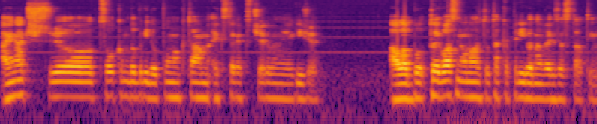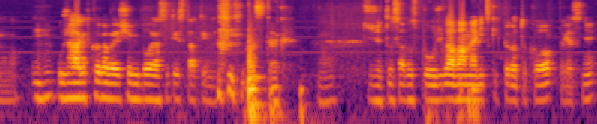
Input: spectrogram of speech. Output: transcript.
A ináč jo, celkom dobrý doplnok tam extrakt z červenej ríže. Alebo to je vlastne ono, je to taká prírodná verzia statínu, no. Mhm. Už hardkorovejšie by boli asi tie statíny. Asi tak. No. Čiže to sa dosť používa v amerických protokoloch, presne.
